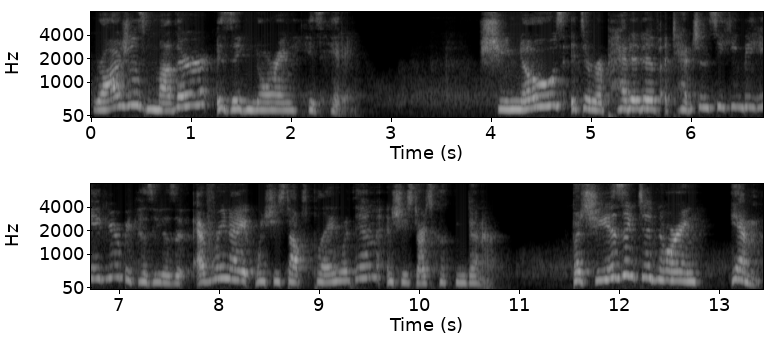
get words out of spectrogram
Raj's mother is ignoring his hitting. She knows it's a repetitive attention seeking behavior because he does it every night when she stops playing with him and she starts cooking dinner. But she isn't ignoring him.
